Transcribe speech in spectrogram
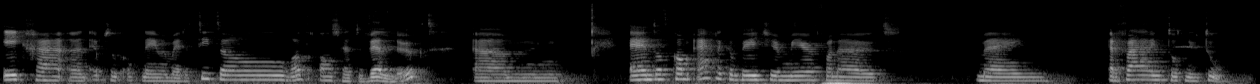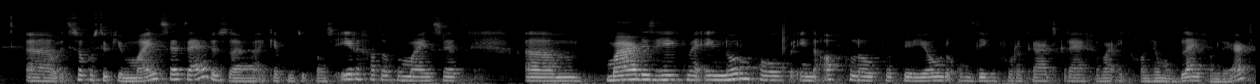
ik ga een episode opnemen met de titel Wat als het wel lukt? Um, en dat kwam eigenlijk een beetje meer vanuit mijn ervaring tot nu toe. Uh, het is ook een stukje mindset, hè? dus uh, ik heb het natuurlijk wel eens eerder gehad over mindset. Maar dit heeft me enorm geholpen in de afgelopen periode om dingen voor elkaar te krijgen waar ik gewoon helemaal blij van werd.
